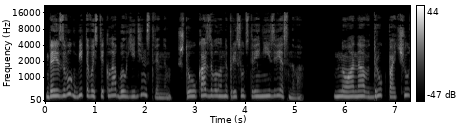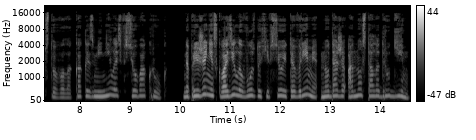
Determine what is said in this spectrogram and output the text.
да и звук битого стекла был единственным, что указывало на присутствие неизвестного. Но она вдруг почувствовала, как изменилось все вокруг, Напряжение сквозило в воздухе все это время, но даже оно стало другим,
